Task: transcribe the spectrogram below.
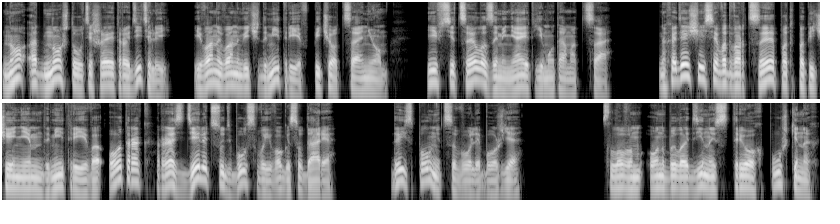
Но одно, что утешает родителей, Иван Иванович Дмитриев печется о нем и всецело заменяет ему там отца. Находящийся во дворце под попечением Дмитриева отрок разделит судьбу своего государя. Да исполнится воля Божья. Словом, он был один из трех Пушкиных,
